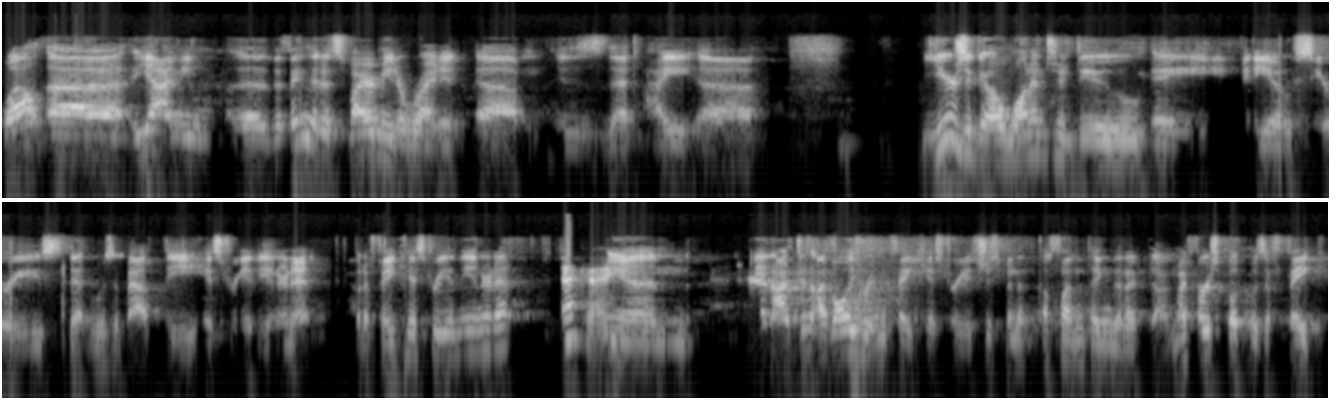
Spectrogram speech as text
well, uh, yeah, I mean, uh, the thing that inspired me to write it um, is that I, uh, years ago, wanted to do a video series that was about the history of the internet, but a fake history of the internet. okay. And and I've just, I've always written fake history. It's just been a, a fun thing that I've done. My first book was a fake,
